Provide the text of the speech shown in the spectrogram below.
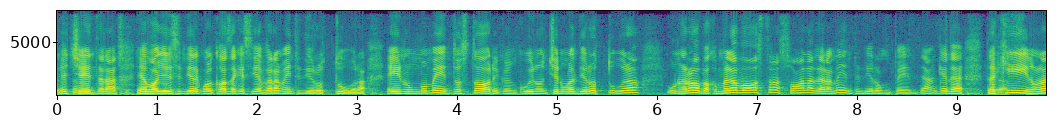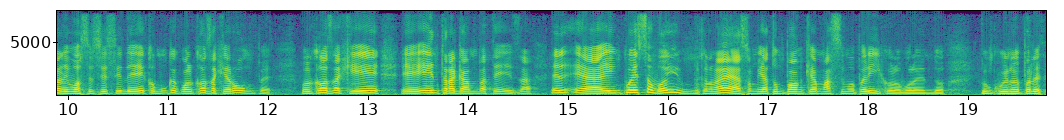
eccetera. E ha voglia di sentire qualcosa che sia veramente di rottura. E in un momento storico in cui non c'è nulla di rottura, una roba come la vostra suona veramente dirompente. Anche da, da chi non ha le vostre stesse idee, comunque qualcosa che rompe, qualcosa che eh, entra a gamba tesa. E, e, eh, in questo voi, secondo me, assomigliate un po' anche a Massimo Pericolo, volendo, con cui noi parliamo.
